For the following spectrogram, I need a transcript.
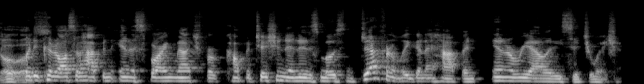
Oh, but it could also happen in a sparring match for competition. And it is most definitely going to happen in a reality situation.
